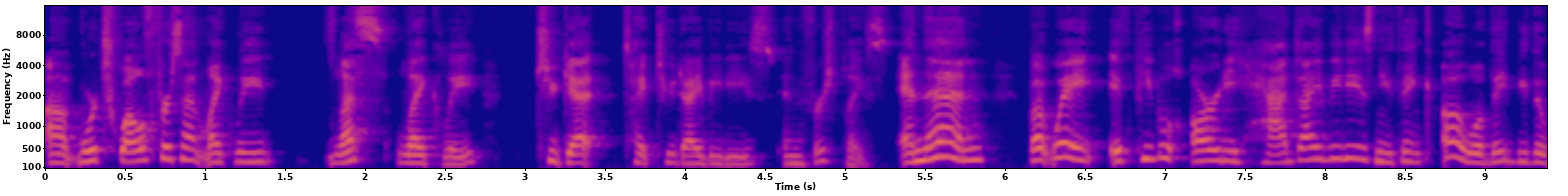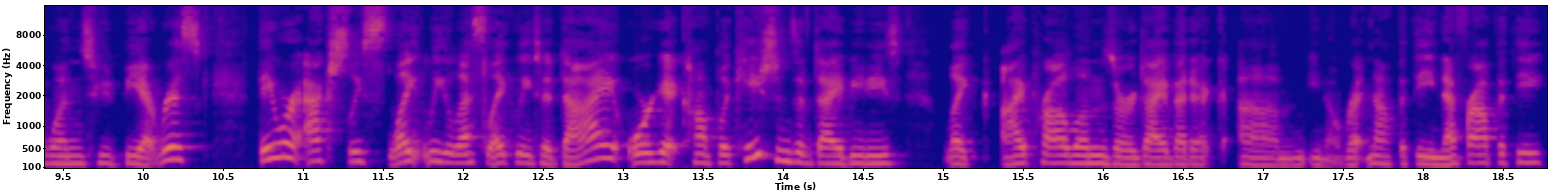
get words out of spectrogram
uh, were 12% likely, less likely to get type 2 diabetes in the first place. And then, but wait, if people already had diabetes and you think, oh, well, they'd be the ones who'd be at risk, they were actually slightly less likely to die or get complications of diabetes like eye problems or diabetic, um, you know, retinopathy, nephropathy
